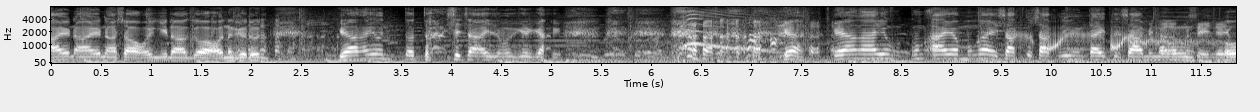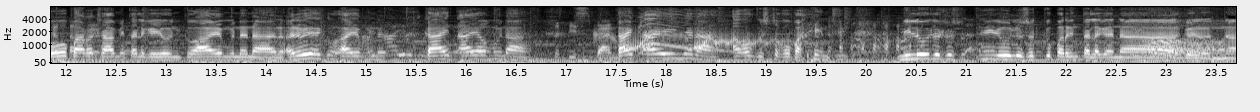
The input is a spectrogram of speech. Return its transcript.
ayaw na ayaw na asawa ko yung ginagawa ko na gano'n. Kaya ngayon, totoo siya sa akin magagawa. kaya, kaya nga yung, kung ayaw mo nga eh, sakto-sakto yung title sa amin. Para sa inyo yung Oo, parang sa amin talaga yun. Kung ayaw mo na na ano. Ano yun, kung ayaw mo na, kahit ayaw mo na, Sa disband. kahit ayaw niya na, ako gusto ko pa rin. nilulusot, nilulusot ko pa rin talaga na gano'n, na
